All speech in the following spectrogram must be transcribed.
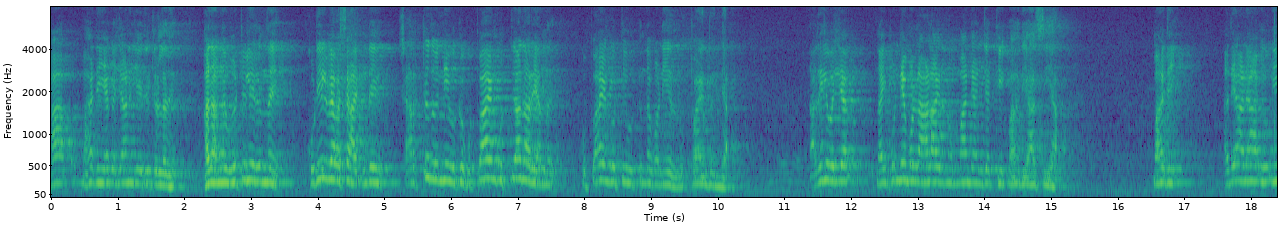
ആ മഹദിയെ കല്യാണം ചെയ്തിട്ടുള്ളത്. അതന്ന് വീട്ടിലിരുന്ന് കുടിൽ വ്യവസായം എന്ത് ഷർട്ട് തുന്നി വിൽക്കുക കുപ്പായം കുത്തുക എന്നറിയാം കുപ്പായം കുത്തി വിൽക്കുന്ന പണിയായിരുന്നു കുപ്പായം തുന്ന. അതിൽ വലിയ നൈപുണ്യമുള്ള ആളായിരുന്നു ഉമ്മാന്റെ അഞ്ചത്തി മഹദി ആസിയ. മഹദി അതെയാണ് ഈ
